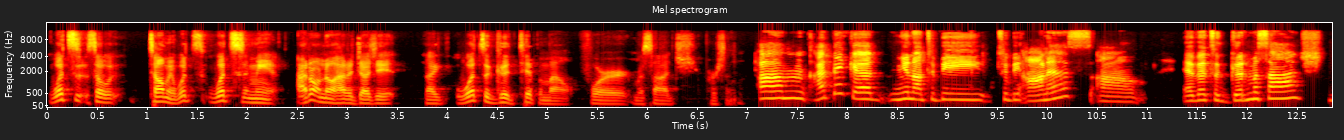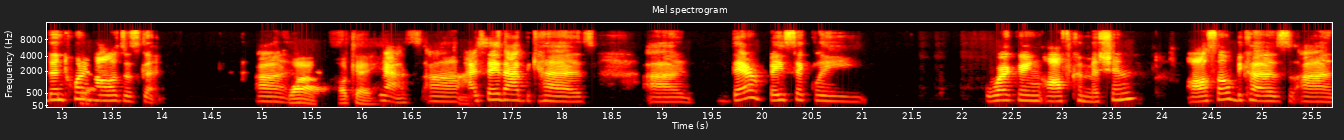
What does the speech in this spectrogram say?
what's so tell me what's what's i mean i don't know how to judge it like what's a good tip amount for massage person Um, I think uh, you know to be to be honest, um, if it's a good massage, then twenty dollars is good. Uh, wow okay Yes, uh, Mm. I say that because uh, they're basically working off commission also because uh,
